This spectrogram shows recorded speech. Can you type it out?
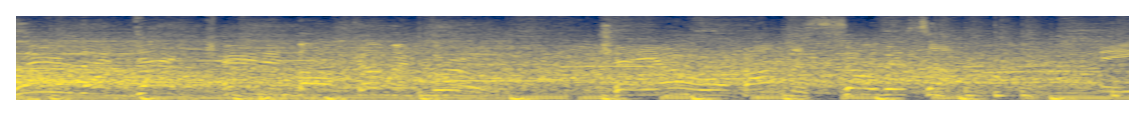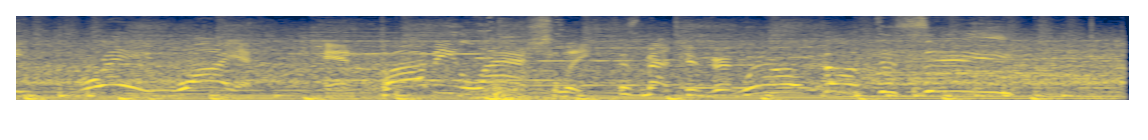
Clear the deck. Cannonball coming through. KO about to sew this up. Bray Wyatt and Bobby Lashley. This match can very... We're about to see.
